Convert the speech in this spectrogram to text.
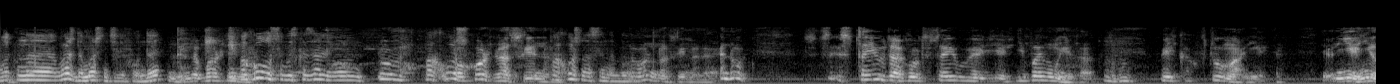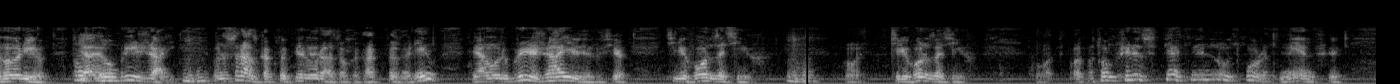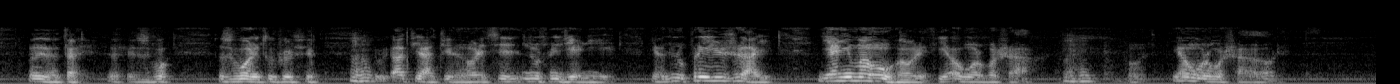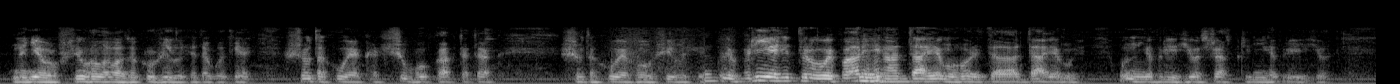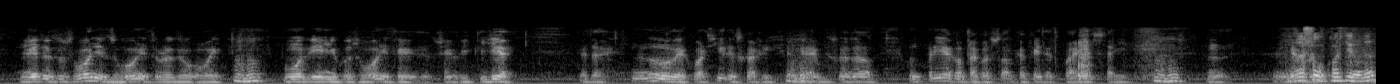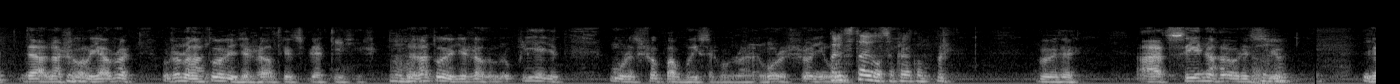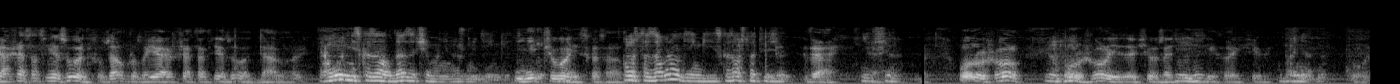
Вот на ваш домашний телефон, да? Домашний. И по голосу вы сказали, он Ну, похож, похож на сына. похож на сына был. Он на сына, да. Ну, стою так вот, стою э, здесь, не пойму никак. Мгм. Ведь как в тумане. Не, не говорил. Просто я говорю, приезжай. Мгм. Он сразу, как то первый раз, только как позвонил, я говорю, приезжай, и все. Телефон затих. Мгм. Вот. Телефон затих. Вот. А потом через пять минут, может, меньше, э, это, э, зво- звонит уже все. Мгм. Опять, э, говорит, «Се- нужны деньги. Я говорю, ну приезжай. Я не могу, говорит, я у Мурмаша. Мгм. Вот. Я у Мурмаша, говорит. Мне всю голова закружилась, это вот я, что такое, как, как-то так, что такое получилось. Приедет другой парень, отдай ему, говорит, да, отдай ему. Он меня привезет, сейчас при меня привезет. Этот звонит, звонит уже другой Мгм. по мобильнику звонит и где это, ну, новая квартира, скажите, Мгм. я ему сказал, он приехал, так вот стал, как этот парень стоит. Ну, я Зашел в уже- квартиру, да? Да, нашел, я уже, уже на готове держал 35 тысяч. Мгм. На готове держал, ну, приедет, может, что по-быстрому, может, что-нибудь. Представился, как он. А от сына, говорит, все. Я сейчас отвезу, просто я сейчас отвезу, отдам. А он не сказал, да, зачем они нужны деньги? Ничего не сказал. Просто забрал деньги и сказал, что отвезет. Да. И все. Он ушел, Мгм. он ушел, и все, Мгм. затихо, и всё. Понятно. Вот.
